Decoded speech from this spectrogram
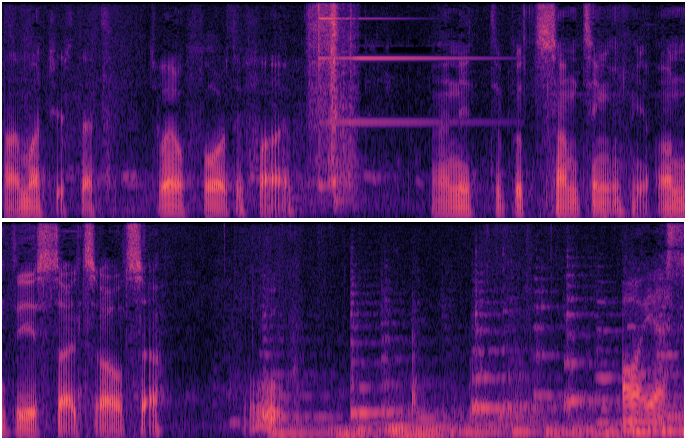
How much is that? 12.45. I need to put something on these sides also. Ooh. Oh yes.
